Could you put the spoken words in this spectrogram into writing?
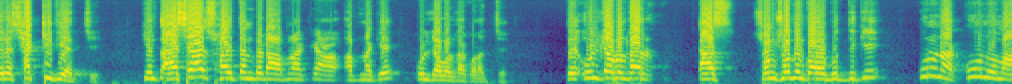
এরা সাক্ষী দিয়ে দিয়াচ্ছে কিন্তু আশা, শয়তান বেটা আপনাকে আপনাকে উল্টাপাল্টা করাচ্ছে। তো উল্টাপাল্টার কাজ সংশোধন করার বুদ্ধি কি? কোন না, কোন মা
